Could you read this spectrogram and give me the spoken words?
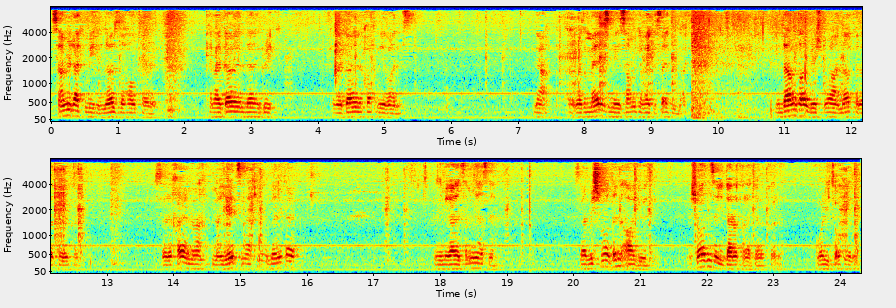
Somebody like me who knows the whole Torah, can I go and learn Greek? And? Now, what amazes me is someone can make a statement like that. So the Chayim, my Yetzim Achim, learning Torah. And then we got something else now. So Rabbi Shmuel didn't argue with him. Rabbi Shmuel didn't say you don't know Torah What are you talking about?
